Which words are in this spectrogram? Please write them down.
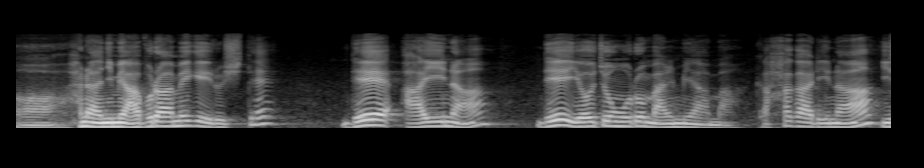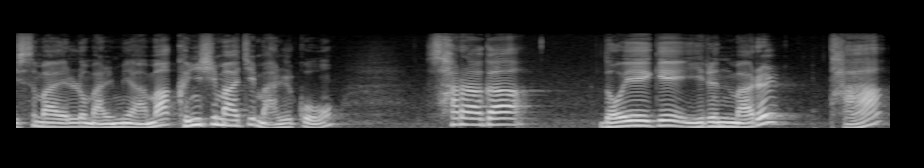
어, 하나님이 아브라함에게 이르시되 내 아이나 내 여종으로 말미암아 그러니까 하갈이나 이스마엘로 말미암아 근심하지 말고 사라가 너에게 이른 말을 다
